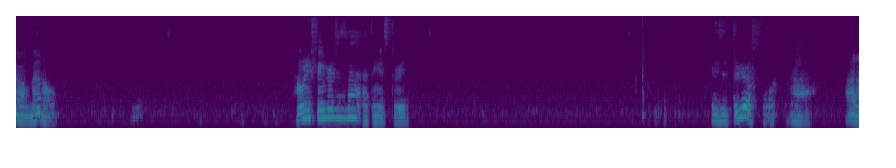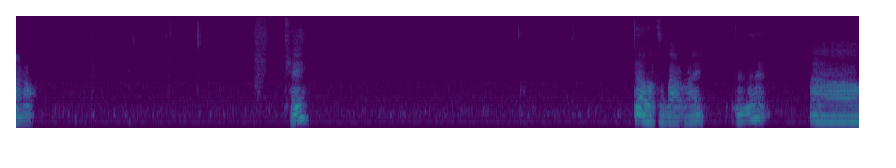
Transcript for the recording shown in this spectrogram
uh, metal. How many fingers is that? I think it's three. Is it three or four? Oh, I don't know. Okay. That looks about right, doesn't it? Uh,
